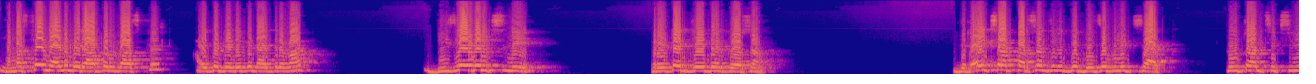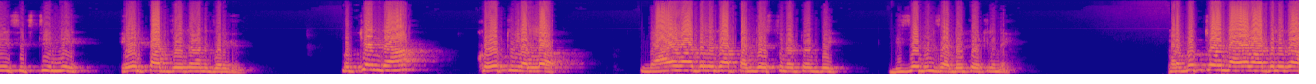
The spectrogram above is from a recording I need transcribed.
నమస్తే నేను మీ Rapul Bhaskar high court advocate Hyderabad. డిజేబుల్స్ని ప్రొటెక్ట్ చేయడం కోసం the rights of persons with the disabilities act two thousand sixteen సిక్స్టీన్ని ఏర్పాటు చేయడం అనేది జరిగింది. ముఖ్యంగా కోర్టులలో న్యాయవాదులుగా పనిచేస్తున్నటువంటి డిజేబుల్స్ అడ్వకేట్లని ప్రభుత్వ న్యాయవాదులుగా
